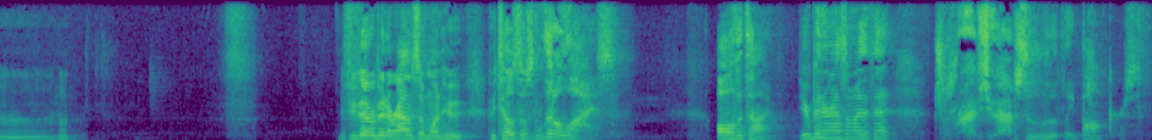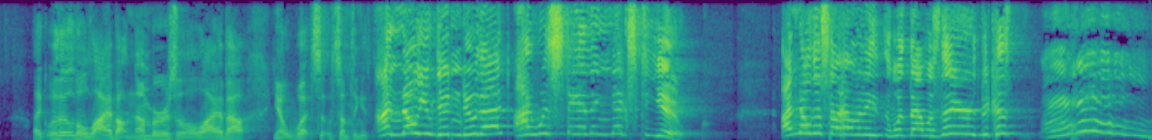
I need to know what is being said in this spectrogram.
Mm-hmm. If you've ever been around someone who, who tells those little lies all the time, you ever been around somebody like that? Drives you absolutely bonkers. Like, well, they'll, they'll, lie about numbers or they'll lie about, you know, what something is. I know you didn't do that. I was standing next to you. I know that's not how many, what that was there because, mm-hmm.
